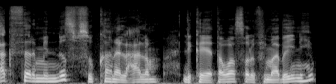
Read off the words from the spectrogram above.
أكثر من نصف سكان العالم لكي يتواصلوا فيما بينهم.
